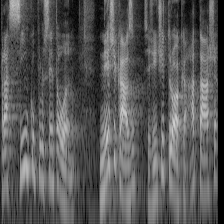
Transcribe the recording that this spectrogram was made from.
para 5% ao ano. Neste caso, se a gente troca a taxa,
